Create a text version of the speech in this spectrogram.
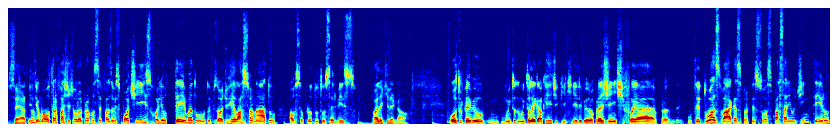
Certo. E tem uma outra faixa de valor para você fazer o um spot e escolher o tema do, do episódio relacionado ao seu produto ou serviço. Olha que legal. Outro prêmio muito, muito legal que a Rede Geek liberou pra gente foi a, pra, ter duas vagas para pessoas passarem o dia inteiro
